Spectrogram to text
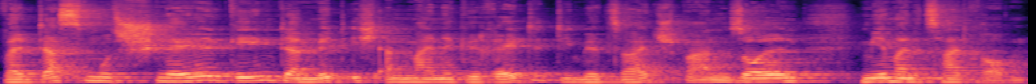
Weil das muss schnell gehen, damit ich an meine Geräte, die mir Zeit sparen sollen, mir meine Zeit rauben.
